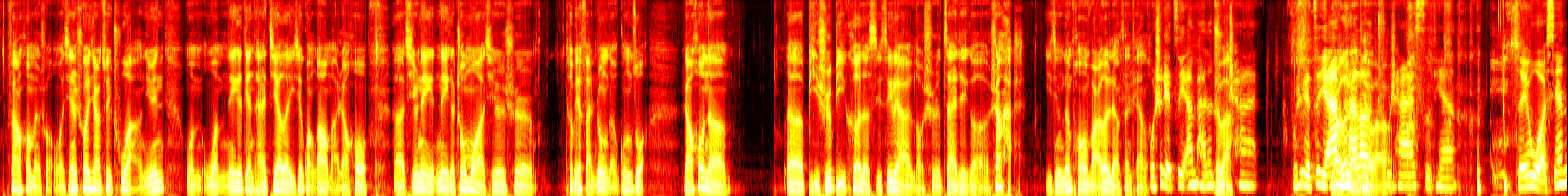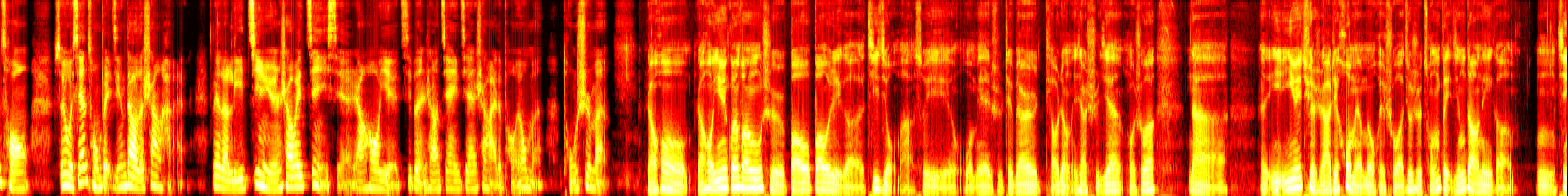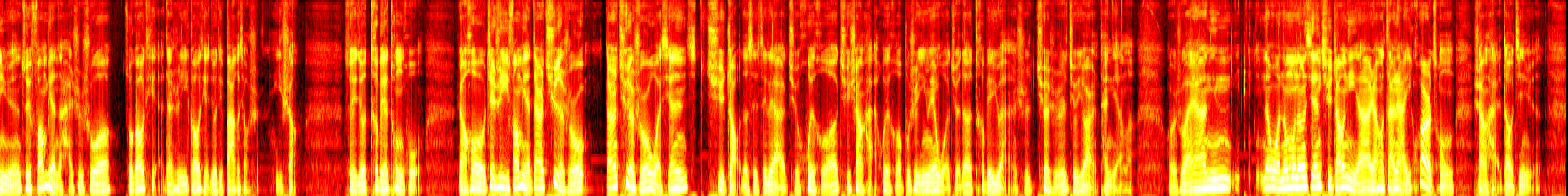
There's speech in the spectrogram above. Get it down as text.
放后面说。我先说一下最初啊，因为我们我们那个电台接了一些广告嘛，然后呃，其实那个那个周末其实是特别繁重的工作，然后呢，呃，彼时彼刻的 Cecilia 老师在这个上海已经跟朋友玩了两三天了。我是给自己安排的出差，我是给自己安排了啊出差四天，所以我先从，所以我先从北京到的上海，为了离缙云稍微近一些，然后也基本上见一见上海的朋友们、同事们。然后，然后因为官方是包包这个机酒嘛，所以我们也是这边调整了一下时间。我说，那呃，因因为确实啊，这后面我们会说，就是从北京到那个嗯缙云最方便的还是说坐高铁，但是一高铁就得八个小时以上，所以就特别痛苦。然后这是一方面，但是去的时候，当然去的时候我先去找的 Cecilia 去汇合，去上海汇合，不是因为我觉得特别远，是确实就有点太黏了。或者说，哎呀，您那我能不能先去找你啊？然后咱俩一块儿从上海到缙云，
